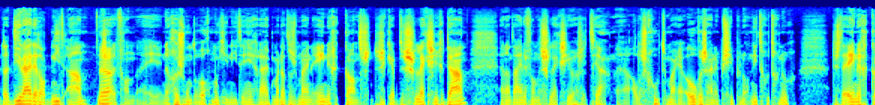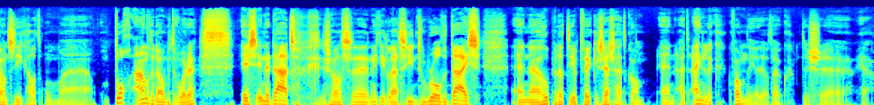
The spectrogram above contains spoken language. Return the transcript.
dat, die rijden dat niet aan. Die ja. zeiden van, hey, in een gezond oog moet je niet ingrijpen. Maar dat was mijn enige kans. Dus ik heb de selectie gedaan. En aan het einde van de selectie was het, ja, alles goed. Maar je ogen zijn in principe nog niet goed genoeg. Dus de enige kans die ik had om, uh, om toch aangenomen te worden, is inderdaad, zoals uh, Nicky laat zien, to roll the dice. En uh, hopen dat hij op twee keer zes uitkwam. En uiteindelijk kwam hij dat ook. Dus ja,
